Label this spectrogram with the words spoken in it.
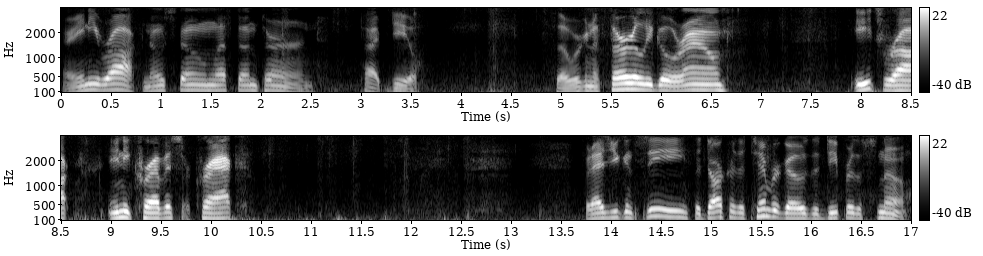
or any rock, no stone left unturned type deal. So we're gonna thoroughly go around each rock, any crevice or crack. But as you can see, the darker the timber goes, the deeper the snow.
